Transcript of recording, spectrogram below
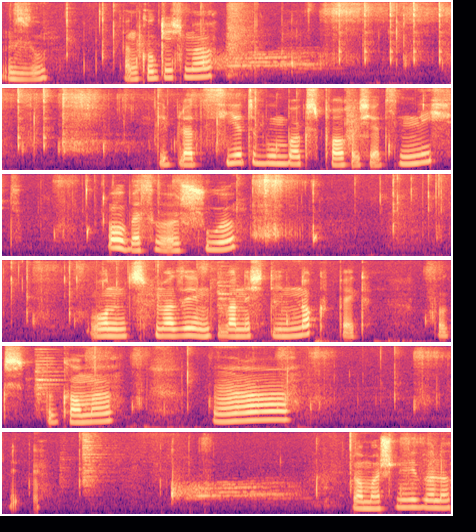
So. Dann gucke ich mal. Die platzierte Boombox brauche ich jetzt nicht. Oh, bessere Schuhe. Und mal sehen, wann ich die Knockback-Box bekomme. Ah. Nochmal Schneebälle.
